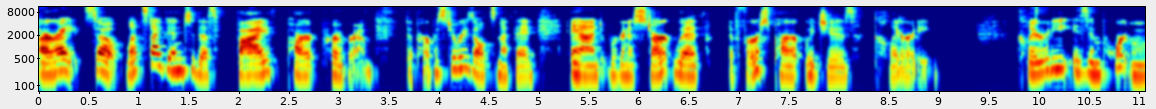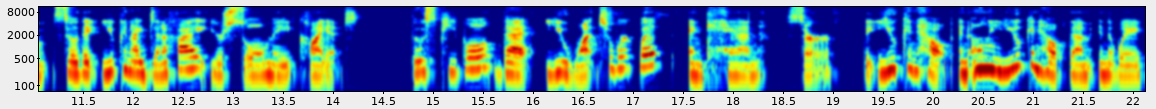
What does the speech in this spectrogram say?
All right, so let's dive into this five part program, the purpose to results method. And we're going to start with the first part, which is clarity. Clarity is important so that you can identify your soulmate client, those people that you want to work with and can serve, that you can help, and only you can help them in the way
